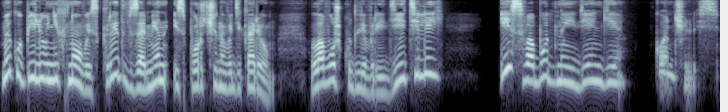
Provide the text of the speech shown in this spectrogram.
Мы купили у них новый скрыт взамен испорченного дикарем, ловушку для вредителей, и свободные деньги кончились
